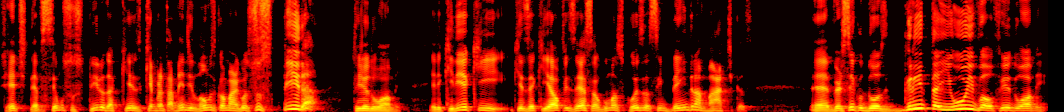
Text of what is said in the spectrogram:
Gente, deve ser um suspiro daqueles, quebrantamento de lombos com amargura. Suspira, filho do homem. Ele queria que, que Ezequiel fizesse algumas coisas assim bem dramáticas. É, versículo 12: Grita e uiva o filho do homem,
